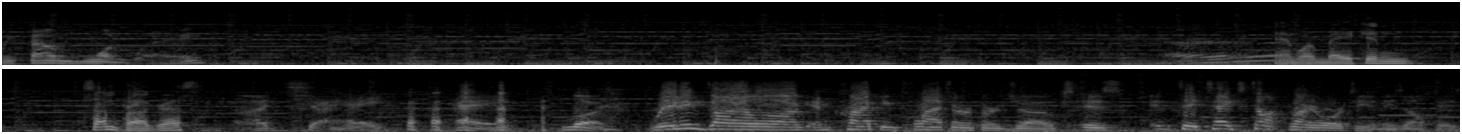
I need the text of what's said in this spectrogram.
We found one way. Uh, And we're making some progress. Uh, hey, hey, look, reading dialogue and cracking flat earther jokes is it, it takes top priority in these LPs,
